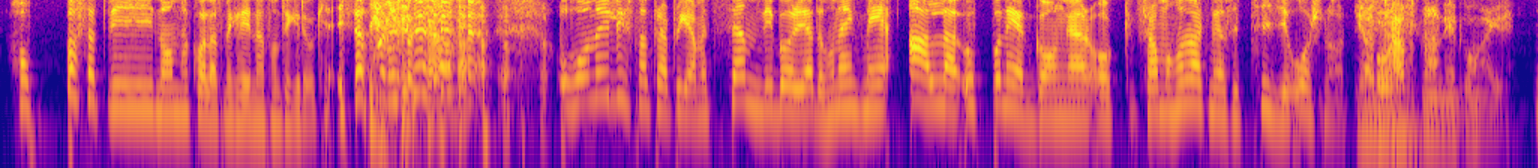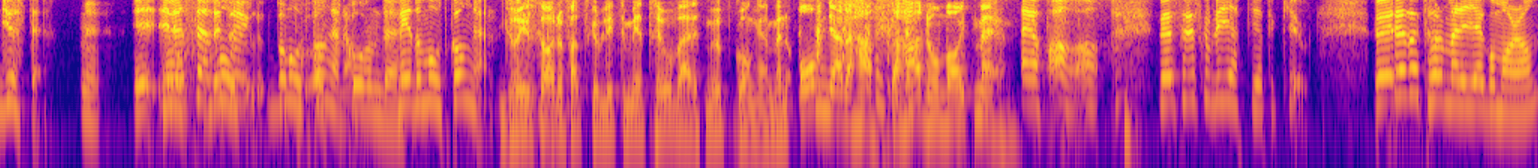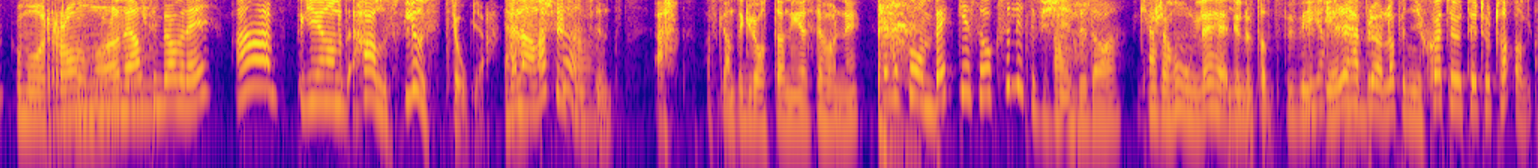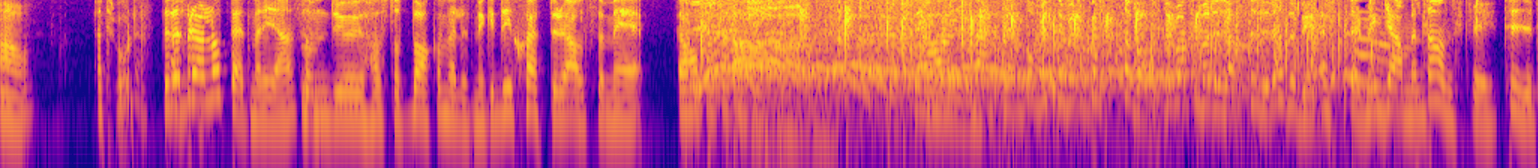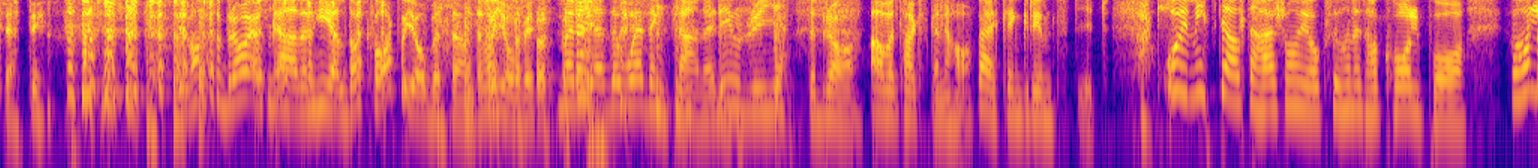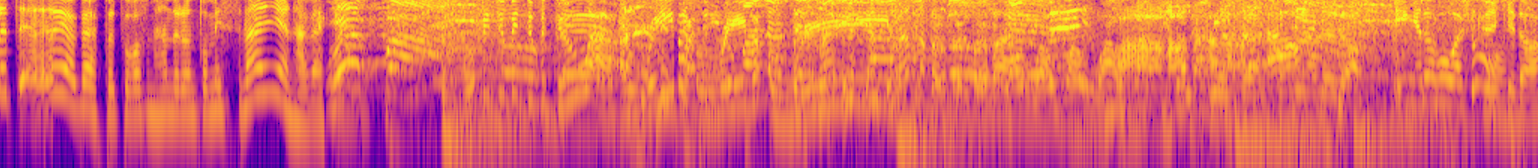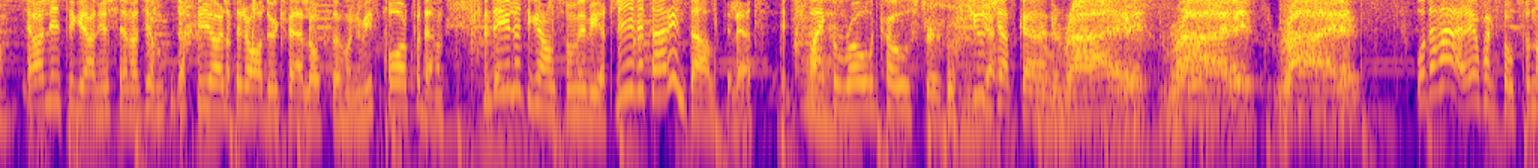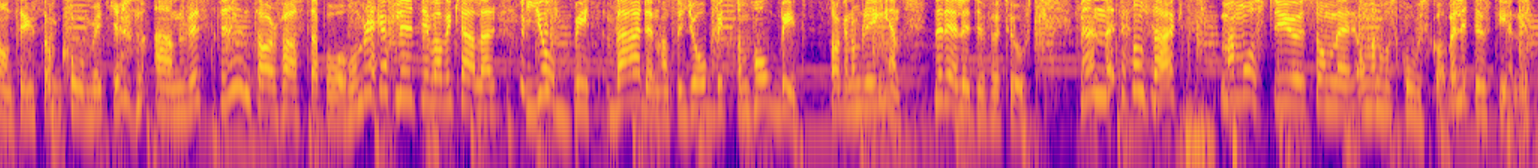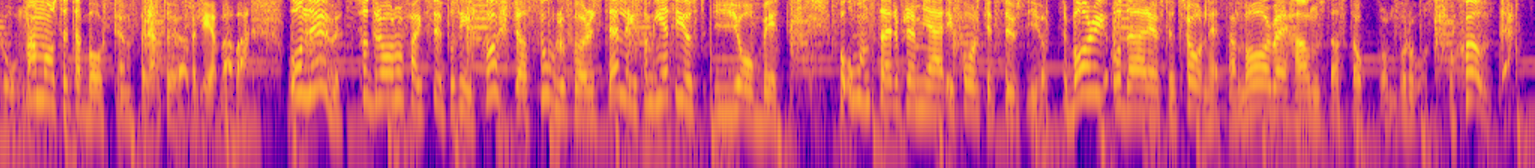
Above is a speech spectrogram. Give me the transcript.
Hoppas att vi, någon har kollat med Karina att hon tycker det är okej. Vi. och hon har ju lyssnat på det här programmet sen vi började. Hon har hängt med alla upp och nedgångar och fram, hon har varit med oss i tio år snart. Jag har inte haft några nedgångar. Just det. I, i den ständigt upp, motgångar då? uppgående. Med och motgångar. Gry sa det för att det skulle bli lite mer trovärdigt med uppgångar, men om ni hade haft det hade hon varit med. Ja, Nej, så det ska bli jätte, jättekul. Eh, Redaktör Maria, god morgon. God morgon. God morgon. Är allting bra med dig? Ah, halsfluss tror jag. Men Jaså? annars är det fint. fint. Ah, man ska inte grotta ner sig hörni. Telefonbäckis är också lite förkyld idag. Kanske hångla i helgen utan att vi vet Är det här bröllopet? Ni sköt ut er totalt. Ja. Jag tror det. Det där bröllopet, Maria, som du har stått bakom väldigt mycket, det skötte du alltså med... Jag hoppas att du fick... Det har ju verkligen, och vet ni vad det bästa var? Det var att Maria firade det efter med en gammeldansk vid 10.30. Det var inte så bra eftersom jag hade en hel dag kvar på jobbet sen. Det var jobbigt. Maria, the wedding planner, det gjorde du jättebra. Ja, men tack ska ni ha. Verkligen grymt styrt. Och mitt i allt det här så har hon ju också hunnit ha koll på, vi har lite öga öppet på vad som händer runt om i Sverige den här veckan. Halsflussen, kom igen nu då. Inget hårskrik idag. Ja, lite grann. Jag känner att jag, jag ska göra lite radio ikväll också. Hörni. Vi spar på den. Men det är ju lite grann som vi vet, livet är inte alltid lätt. It's like a roller coaster. You just gotta ride it, ride it, ride it. Och det här är faktiskt också någonting som komikern Ann Westin tar fasta på. Hon brukar fly till vad vi kallar jobbigt-världen, alltså jobbigt som hobbit, Sagan om ringen, när det är lite för tufft. Men som sagt, man måste ju, som eh, om man har skoskav, en liten sten i skon, man måste ta bort den för att överleva. Va? Och nu så drar hon faktiskt ut på sin första soloföreställning som heter just Jobbigt. På onsdag är det premiär i Folkets hus i Göteborg och därefter Trollhättan, Varberg, Halmstad, Stockholm, Borås och Skövde.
